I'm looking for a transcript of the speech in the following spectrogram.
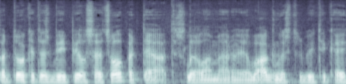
par to, ka tas bija pilsētas opera teātris lielā mērā. Jo Wagners tur bija tikai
